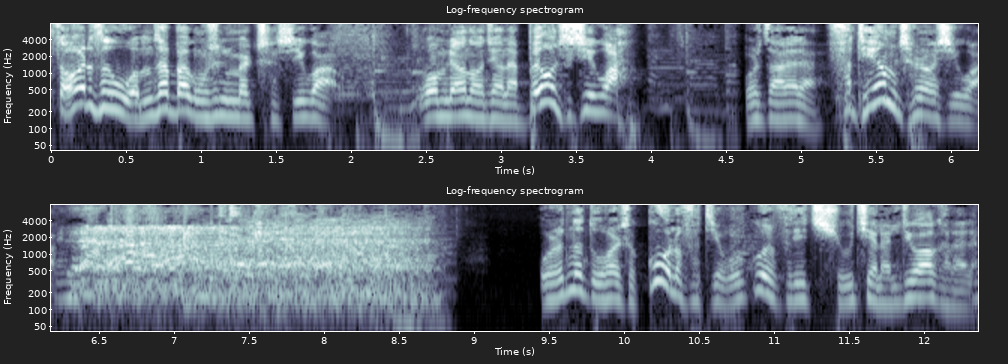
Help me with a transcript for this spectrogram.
早上的时候我们在办公室里面吃西瓜，我们领导进来不要吃西瓜，我说咋来了？发天没吃上西瓜。我说那多会儿？过了伏天，我说过了伏天秋天了，凉开来了。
